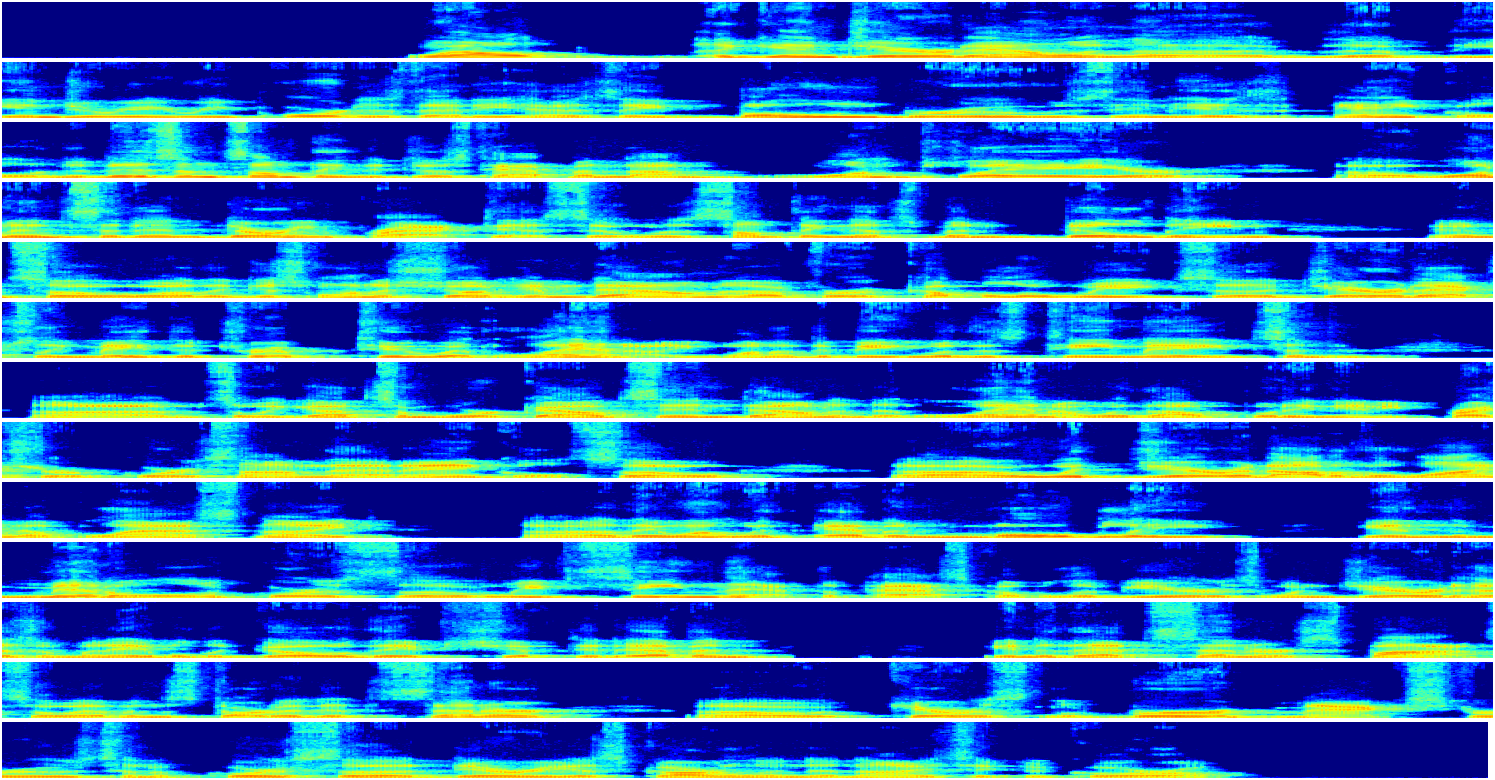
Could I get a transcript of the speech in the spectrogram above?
Well, again, Jarrett Allen, uh, the the injury report is that he has a bone bruise in his ankle, and it isn't something that just happened on one play or uh, one incident during practice. It was something that's been building and so uh, they just want to shut him down uh, for a couple of weeks. Uh, Jarrett actually made the trip to Atlanta. He wanted to be with his teammates, and uh, so he got some workouts in down in Atlanta without putting any pressure, of course, on that ankle. So uh, with Jarrett out of the lineup last night, uh, they went with Evan Mobley in the middle. And of course, we've seen that the past couple of years when Jarrett hasn't been able to go, they've shifted Evan into that center spot. So Evan started at center uh, Caris LeVert, Max Strus, and of course uh, Darius Garland and Isaac Okoro.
